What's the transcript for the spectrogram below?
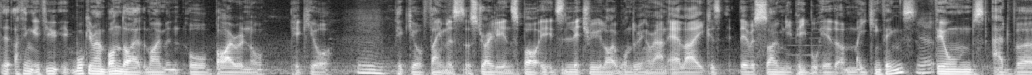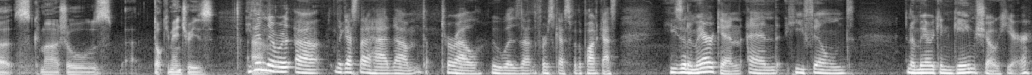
the, I think if you walking around Bondi at the moment, or Byron, or pick your pick your famous Australian spot, it's literally like wandering around LA because there are so many people here that are making things, Yeah. films, adverts, commercials, uh, documentaries. Even there were uh, the guest that I had, um, T- Terrell, who was uh, the first guest for the podcast. He's an American, and he filmed an American game show here,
